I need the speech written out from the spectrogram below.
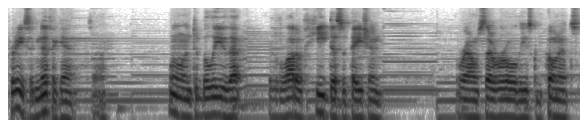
pretty significant. So I'm willing to believe that there's a lot of heat dissipation around several of these components.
